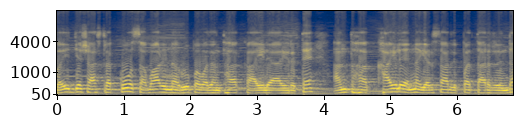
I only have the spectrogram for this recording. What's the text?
ವೈದ್ಯಶಾಸ್ತ್ರಕ್ಕೂ ಸವಾಲಿನ ರೂಪವಾದಂತಹ ಕಾಯಿಲೆ ಆಗಿರುತ್ತೆ. ಅಂತಹ ಕಾಯಿಲೆಯನ್ನು ಎರಡು ಸಾವಿರದ ಇಪ್ಪತ್ತಾರರಿಂದ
